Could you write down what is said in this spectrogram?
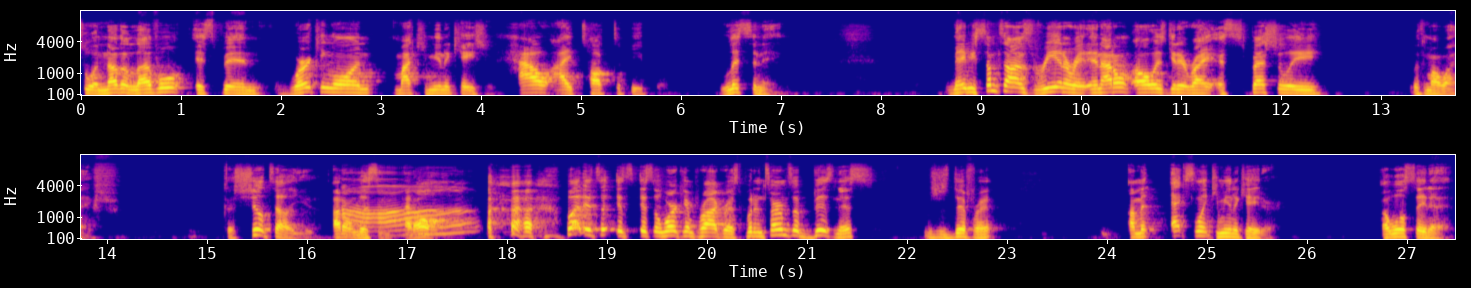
to another level, it's been working on my communication how I talk to people, listening. Maybe sometimes reiterate, and I don't always get it right, especially with my wife, because she'll tell you I don't Aww. listen at all. but it's a, it's it's a work in progress. But in terms of business, which is different, I'm an excellent communicator. I will say that.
